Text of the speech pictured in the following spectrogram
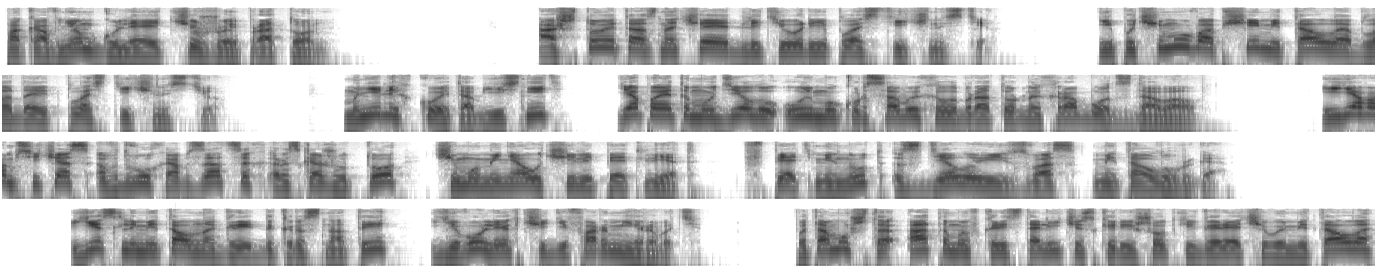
пока в нем гуляет чужой протон. А что это означает для теории пластичности? И почему вообще металлы обладают пластичностью? Мне легко это объяснить, я по этому делу уйму курсовых и лабораторных работ сдавал. И я вам сейчас в двух абзацах расскажу то, чему меня учили 5 лет. В 5 минут сделаю из вас металлурга. Если металл нагреть до красноты, его легче деформировать потому что атомы в кристаллической решетке горячего металла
